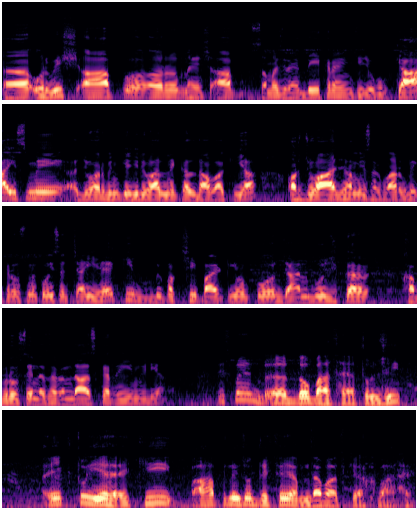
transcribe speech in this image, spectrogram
उर्विश आप और महेश आप समझ रहे हैं देख रहे हैं इन चीज़ों को। क्या इसमें जो अरविंद केजरीवाल ने कल दावा किया और जो आज हम इस अखबार को देख रहे हैं उसमें कोई सच्चाई है कि विपक्षी पार्टियों को जानबूझकर खबरों से नज़रअंदाज कर रही है मीडिया? इसमें दो बात है अतुल जी। एक तो ये है कि आपने जो देखे अहमदाबाद के अखबार है।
